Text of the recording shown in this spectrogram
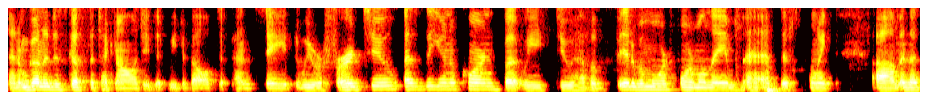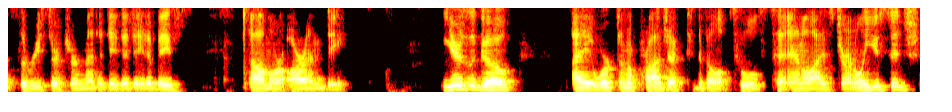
and I'm going to discuss the technology that we developed at Penn State that we referred to as the unicorn, but we do have a bit of a more formal name at this point um, and that's the researcher metadata database, um, or RMD. Years ago, I worked on a project to develop tools to analyze journal usage.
